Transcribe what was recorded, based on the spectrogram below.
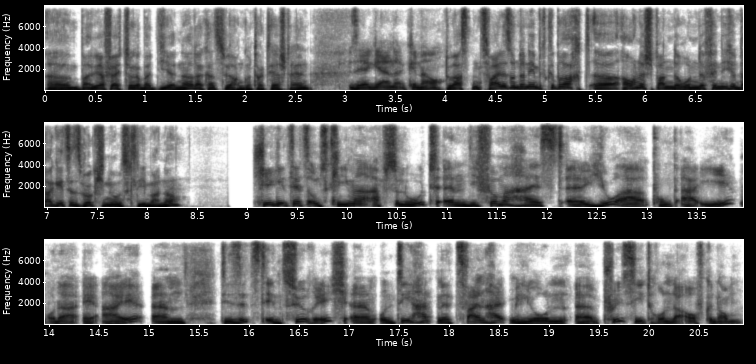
äh, bei, ja vielleicht sogar bei dir, ne? Da kannst du ja auch einen Kontakt herstellen. Sehr gerne, genau. Du hast ein zweites Unternehmen mitgebracht, äh, auch eine spannende Runde, finde ich. Und da geht es jetzt wirklich nur ums Klima, ne? Hier geht's jetzt ums Klima, absolut. Ähm, die Firma heißt äh, Jua.ai oder AI. Ähm, die sitzt in Zürich ähm, und die hat eine zweieinhalb Millionen äh, Pre-Seed-Runde aufgenommen.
